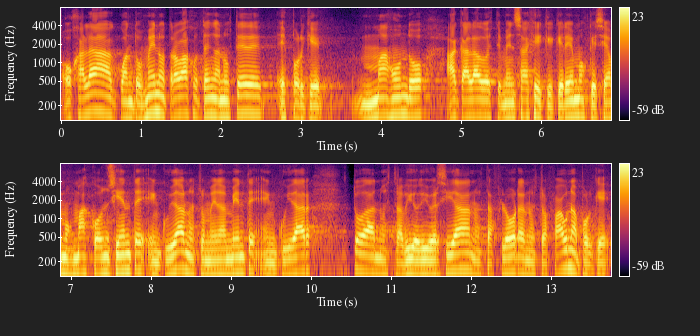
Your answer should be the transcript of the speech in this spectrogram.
ojalá cuantos menos trabajo tengan ustedes es porque más hondo ha calado este mensaje que queremos que seamos más conscientes en cuidar nuestro medio ambiente, en cuidar toda nuestra biodiversidad, nuestra flora, nuestra fauna, porque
